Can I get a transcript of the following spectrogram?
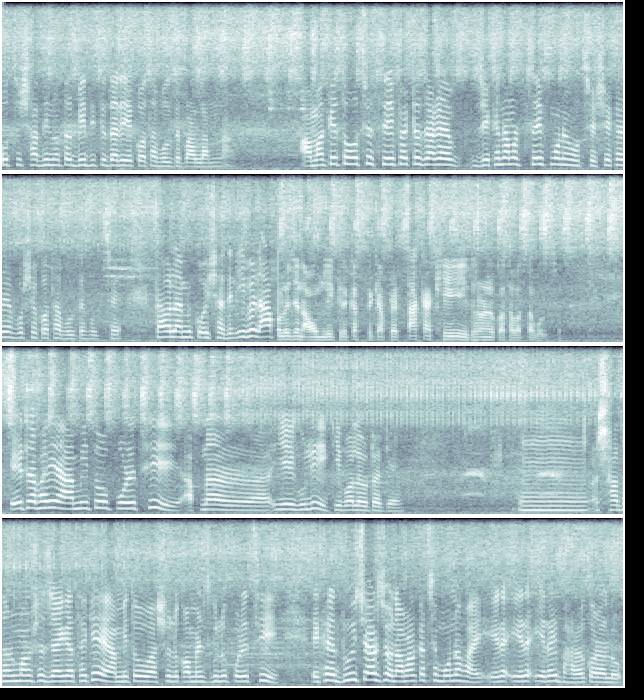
হচ্ছে স্বাধীনতার বেদিতে দাঁড়িয়ে কথা বলতে পারলাম না। আমাকে তো হচ্ছে সেফ একটা জায়গায় যেখানে আমার সেফ মনে হচ্ছে সেখানে বসে কথা বলতে হচ্ছে। তাহলে আমি কই স্বাধীন? ইভেন আপ বলে যে আওয়ামী লীগের কাছ থেকে আপনার টাকা খেয়ে এই ধরনের কথাবার্তা বলছে। এটা ভাই আমি তো পড়েছি আপনার ইয়েগুলি কি বলে ওটাকে? সাধারণ মানুষের জায়গা থেকে আমি তো আসলে কমেন্টসগুলো পড়েছি। এখানে দুই চারজন আমার কাছে মনে হয় এরা এরা এরাই ভাড়া করা লোক।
